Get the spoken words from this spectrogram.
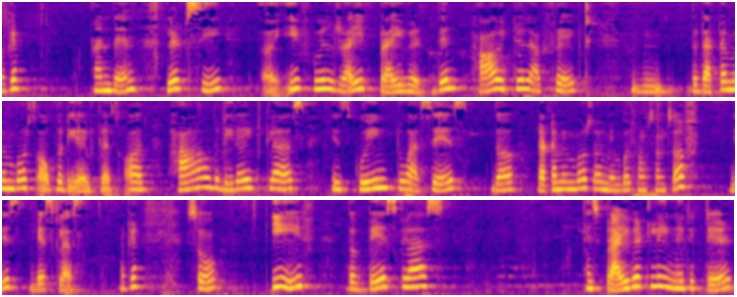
okay? And then let's see uh, if we will write private then how it will affect the data members of the derived class or how the derived class is going to assess the data members or member functions of this base class. Okay? So if the base class is privately inherited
